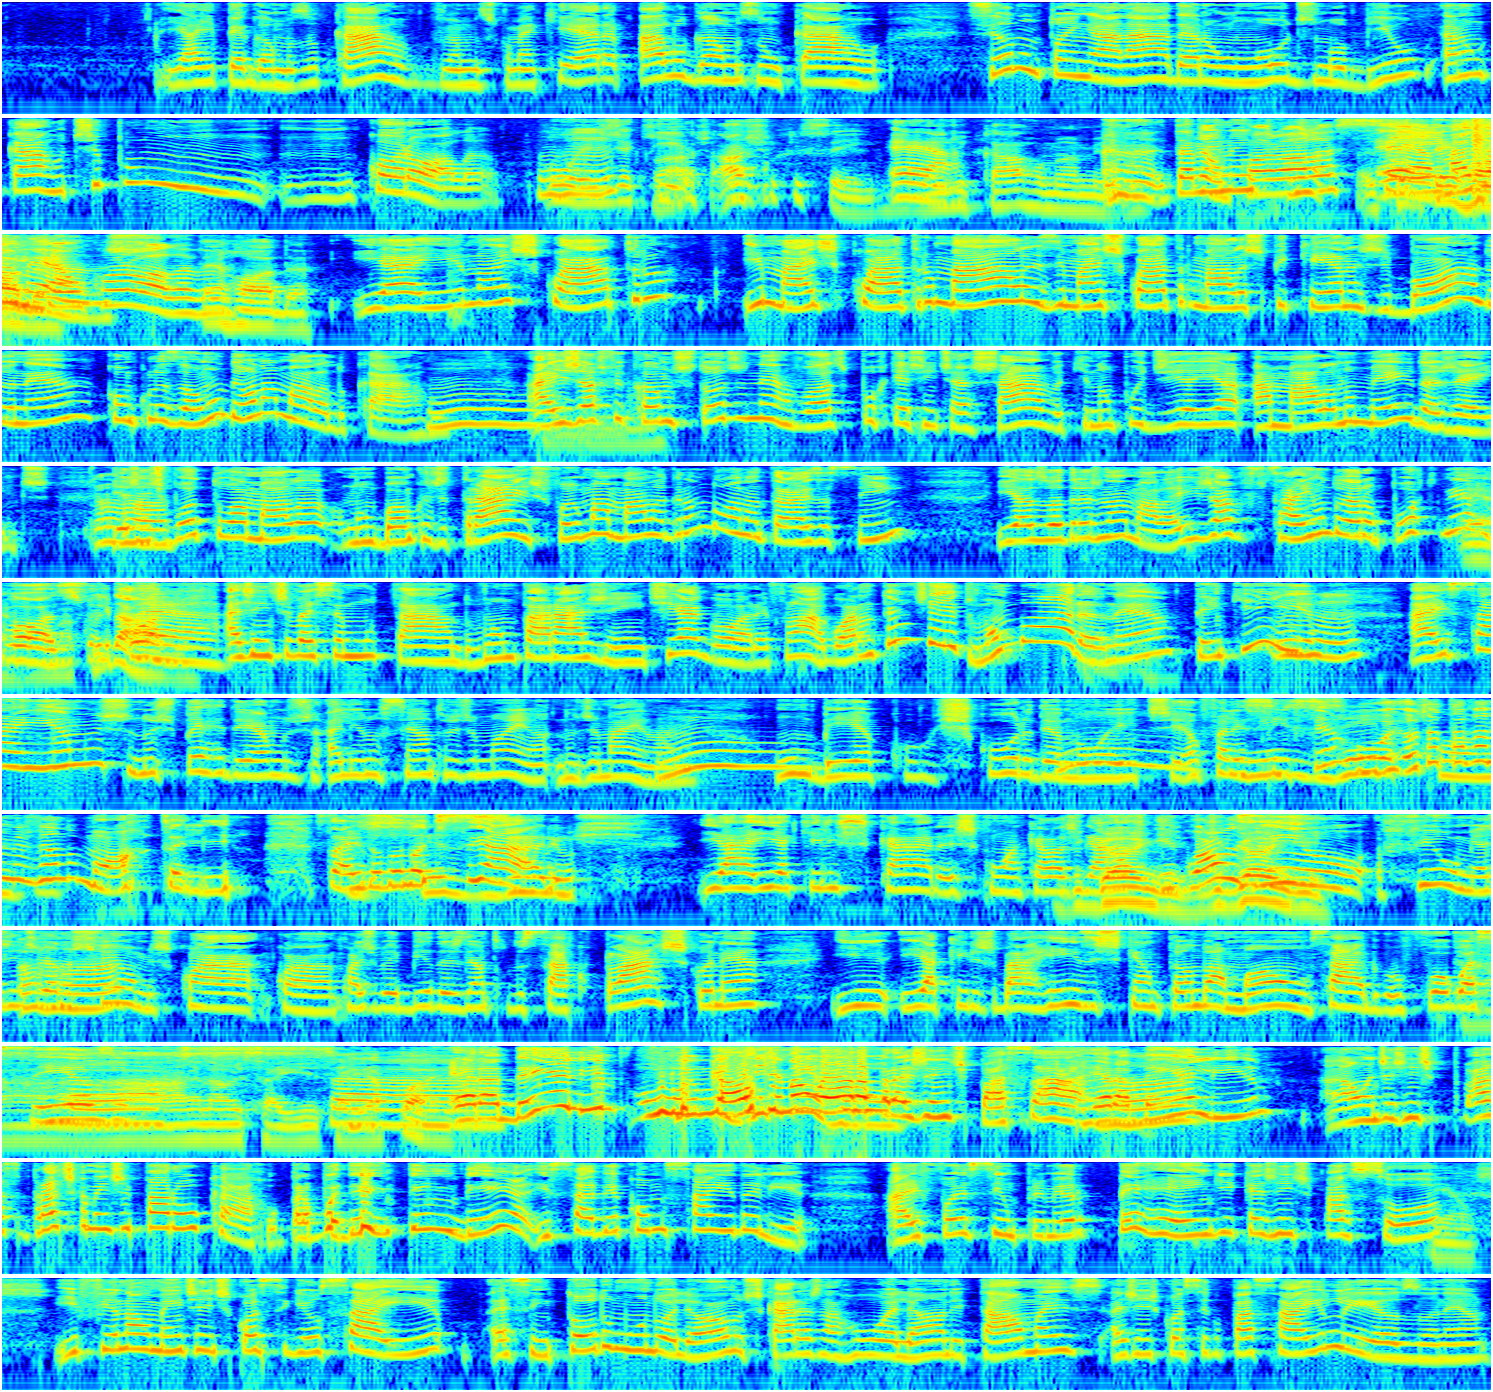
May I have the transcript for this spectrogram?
E aí pegamos o carro, vimos como é que era, alugamos um carro. Se eu não estou enganada, era um Oldsmobile, era um carro tipo um, um Corolla hoje aqui. Acho, acho que sei. É. Vou de carro, meu amigo. Também não, não- Corolla sei. É, Tem mais roda. ou que É um menos. Corolla. Tem roda. E aí nós quatro e mais quatro malas e mais quatro malas pequenas de bordo, né? Conclusão, não deu na mala do carro. Hum. Aí já ficamos todos nervosos porque a gente achava que não podia ir a, a mala no meio da gente. E a gente botou a mala no banco de trás, foi uma mala grandona atrás assim. E as outras na mala. Aí já saímos do aeroporto nervosos. mas Falei, cuidado. pô, É. a gente vai ser multado, vão parar a gente. E agora? Ele falou, ah, agora não tem jeito, vamos embora, né? Tem que ir. Uhum. Aí saímos, nos perdemos ali no centro de, manhã, no de Miami. Hum. Um beco, escuro de noite. Eu falei assim, ferrou. Eu já tava me vendo morta ali, saindo do noticiário. Jesus. E aí aqueles caras com aquelas De garrafas, gangue, igualzinho filme, a gente vê nos filmes, com, a- com, a- com as bebidas dentro do saco plástico, né? E, e aqueles barris esquentando a mão, sabe? O fogo aceso. Ah, não, isso aí, isso aí Nossa. apanha. Era bem ali, o Filme local que não terror. era pra gente passar, era Aham. bem ali, onde a gente passa- praticamente parou o carro, para poder entender e saber como sair dali. Aí foi assim, o primeiro perrengue que a gente passou. Tenso. E finalmente a gente conseguiu sair, assim, todo mundo olhando, os caras na rua olhando e tal, mas a gente conseguiu passar ileso, né?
